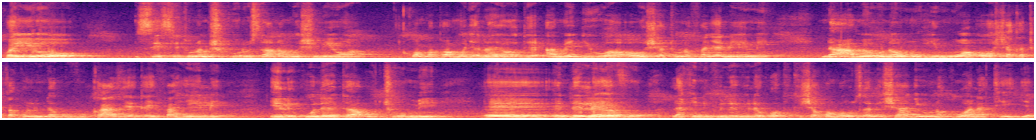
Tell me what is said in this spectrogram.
Kwa hiyo sisi tunamshukuru sana mheshimiwa kwamba pamoja na yote amejua OSHA tunafanya nini na ameona umuhimu wa OSHA katika kulinda nguvu kazi ya taifa hili ili kuleta uchumi eh, endelevu, lakini vile vile kuhakikisha kwamba uzalishaji unakuwa na tija.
